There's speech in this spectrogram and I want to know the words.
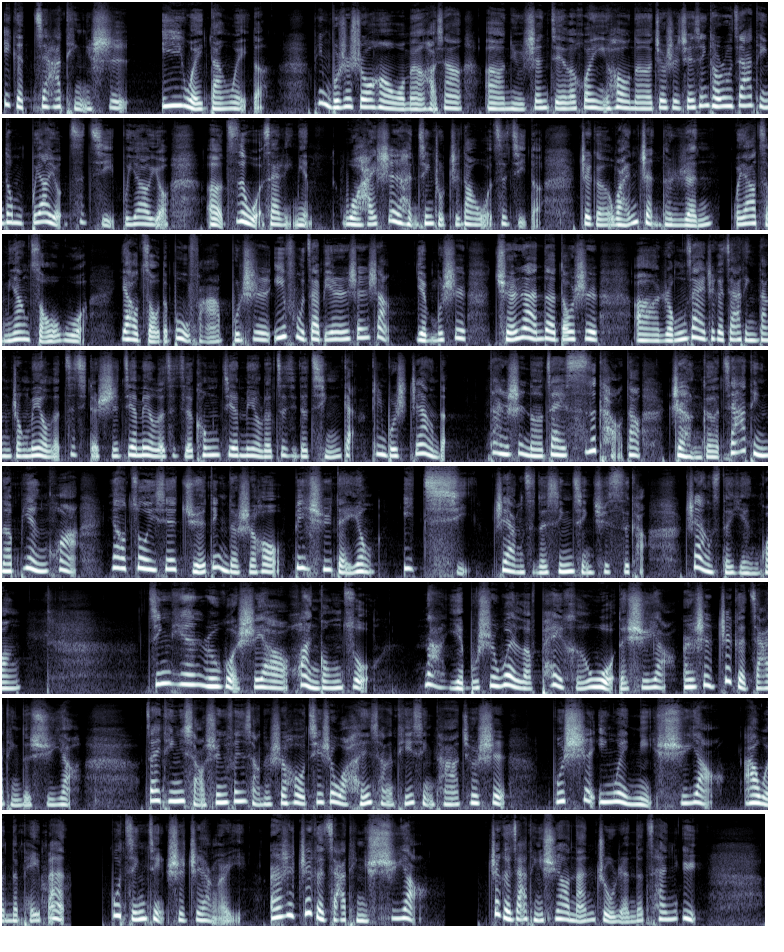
一个家庭是一为单位的，并不是说哈，我们好像呃，女生结了婚以后呢，就是全心投入家庭，都不要有自己，不要有呃自我在里面。我还是很清楚知道我自己的这个完整的人，我要怎么样走，我要走的步伐，不是依附在别人身上。也不是全然的都是啊、融在这个家庭当中，没有了自己的时间，没有了自己的空间，没有了自己的情感，并不是这样的。但是呢，在思考到整个家庭的变化，要做一些决定的时候，必须得用一起这样子的心情去思考，这样子的眼光。今天如果是要换工作，那也不是为了配合我的需要，而是这个家庭的需要。在听小薰分享的时候，其实我很想提醒他，就是不是因为你需要阿文的陪伴，不仅仅是这样而已，而是这个家庭需要，这个家庭需要男主人的参与。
